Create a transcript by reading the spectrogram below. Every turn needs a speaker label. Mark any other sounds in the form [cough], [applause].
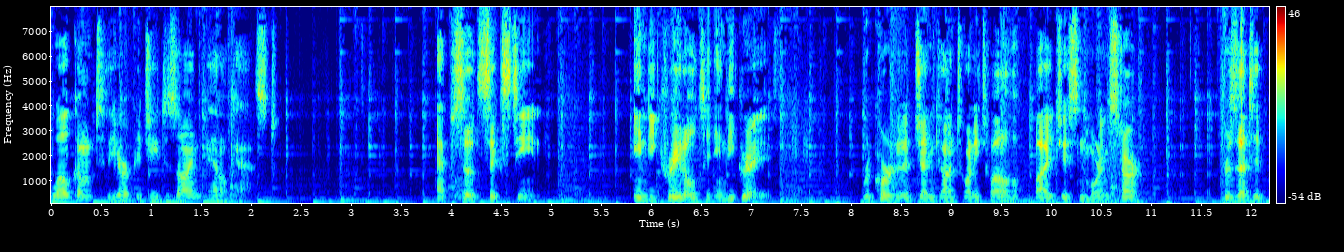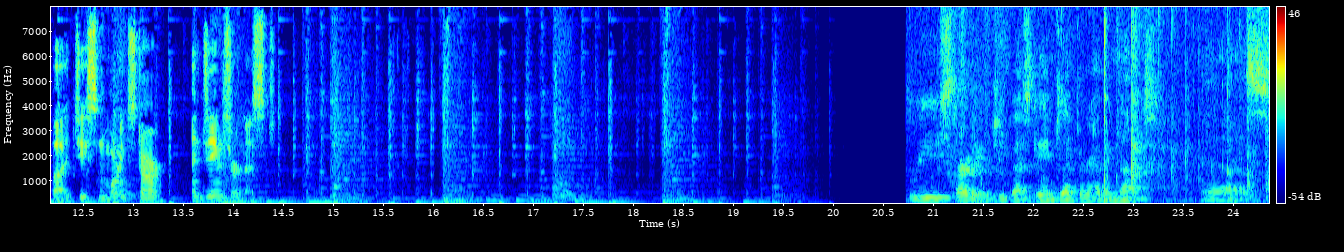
Speaker 1: Welcome to the RPG Design Panelcast. Episode 16 Indie Cradle to Indie Grave. Recorded at Gen Con 2012 by Jason Morningstar. Presented by Jason Morningstar and James Ernest.
Speaker 2: Restarting two best Games after having not, yes,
